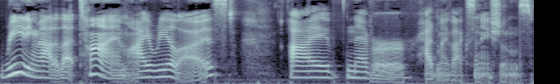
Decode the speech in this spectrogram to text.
Reading that at that time, I realized I've never had my vaccinations.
